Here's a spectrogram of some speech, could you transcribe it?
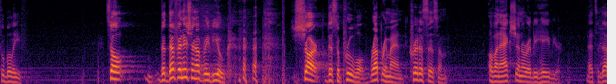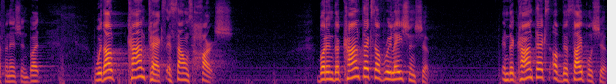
to believe. So, the definition of rebuke sharp disapproval, reprimand, criticism of an action or a behavior. That's a definition. But without context, it sounds harsh. But in the context of relationship, in the context of discipleship,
